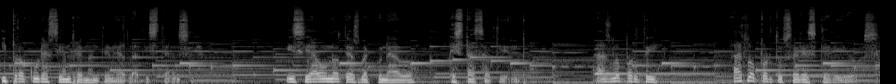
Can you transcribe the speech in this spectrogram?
y procura siempre mantener la distancia. Y si aún no te has vacunado, estás a tiempo. Hazlo por ti, hazlo por tus seres queridos,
